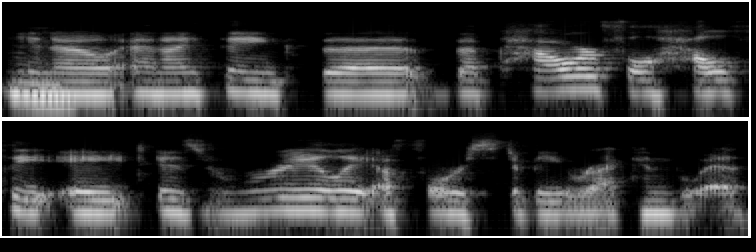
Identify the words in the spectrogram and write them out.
you mm. know, and I think the the powerful, healthy eight is really a force to be reckoned with.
